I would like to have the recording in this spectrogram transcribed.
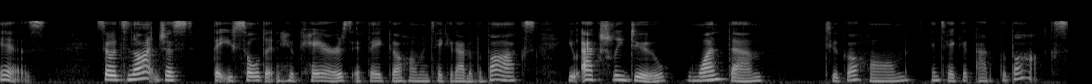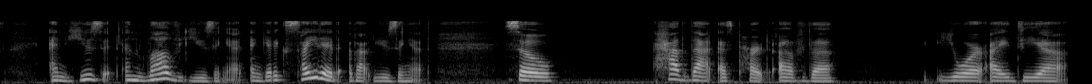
is. So it's not just that you sold it and who cares if they go home and take it out of the box. You actually do want them to go home and take it out of the box and use it and love using it and get excited about using it. So have that as part of the your idea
